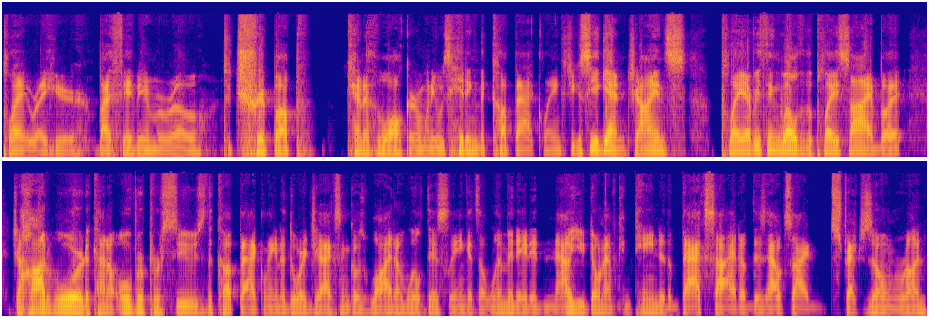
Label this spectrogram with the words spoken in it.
play right here by Fabian Moreau to trip up Kenneth Walker when he was hitting the cutback lane. 'Cause you can see again, Giants play everything well to the play side, but Jihad Ward kind of over pursues the cutback lane. Adoree Jackson goes wide on Will Dissly and gets eliminated. And now you don't have contained to the backside of this outside stretch zone run.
